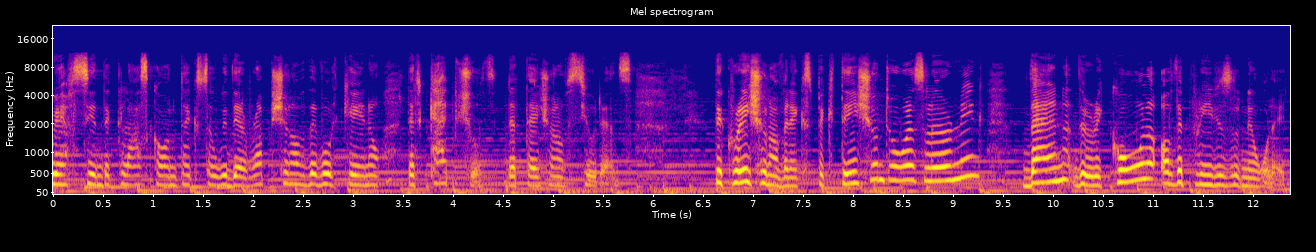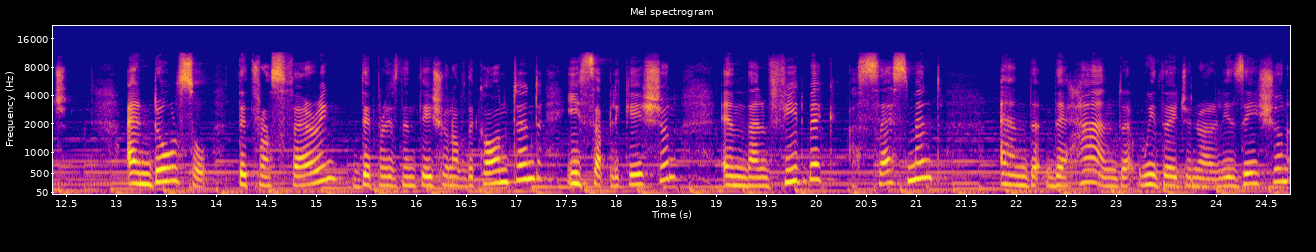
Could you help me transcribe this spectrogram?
We have seen the class context with the eruption of the volcano that captures the attention of students the creation of an expectation towards learning, then the recall of the previous knowledge. And also the transferring, the presentation of the content, its application, and then feedback, assessment, and the hand with the generalization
